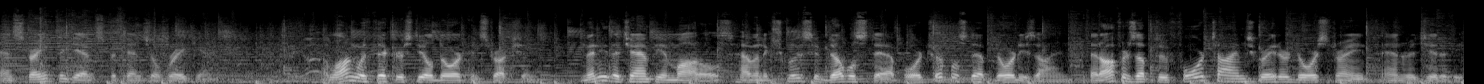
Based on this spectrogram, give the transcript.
and strength against potential break-ins. Along with thicker steel door construction, many of the Champion models have an exclusive double-step or triple-step door design that offers up to four times greater door strength and rigidity.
